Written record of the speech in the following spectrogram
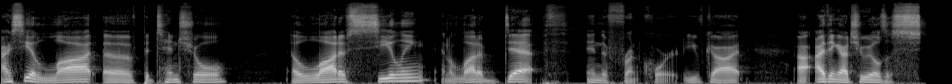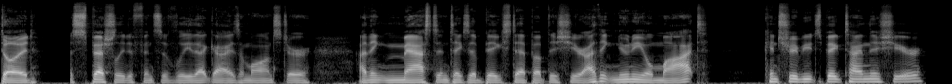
I see a lot of potential, a lot of ceiling, and a lot of depth in the front court. You've got, I think is a stud, especially defensively. That guy is a monster. I think Maston takes a big step up this year. I think Nuni Omot contributes big time this year.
